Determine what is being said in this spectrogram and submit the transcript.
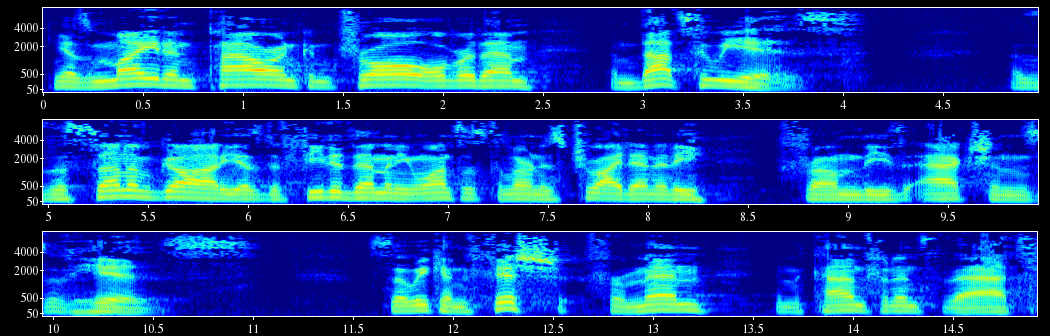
He has might and power and control over them, and that's who he is. As the Son of God, he has defeated them and he wants us to learn his true identity from these actions of his. So we can fish for men in the confidence that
